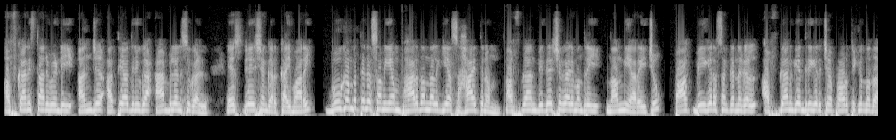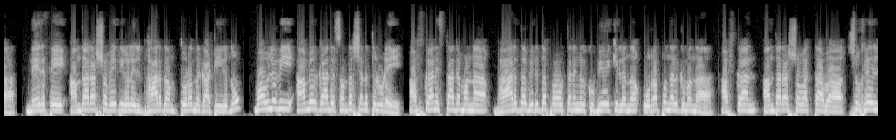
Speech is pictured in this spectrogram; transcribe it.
അഫ്ഗാനിസ്ഥാനു വേണ്ടി അഞ്ച് അത്യാധുനിക ആംബുലൻസുകൾ എസ് ജയശങ്കർ കൈമാറി ഭൂകമ്പത്തിന്റെ സമയം ഭാരതം നൽകിയ സഹായത്തിനും അഫ്ഗാൻ വിദേശകാര്യമന്ത്രി നന്ദി അറിയിച്ചു പാക് ഭീകര സംഘടനകൾ അഫ്ഗാൻ കേന്ദ്രീകരിച്ച് പ്രവർത്തിക്കുന്നത് നേരത്തെ അന്താരാഷ്ട്ര വേദികളിൽ ഭാരതം തുറന്നു കാട്ടിയിരുന്നു. മൗലവി ആമിർ ഖാന്റെ സന്ദർശനത്തിലൂടെ അഫ്ഗാനിസ്ഥാന്റെ മണ്ണ് ഭാരത വിരുദ്ധ പ്രവർത്തനങ്ങൾക്ക് ഉപയോഗിക്കില്ലെന്ന് ഉറപ്പു നൽകുമെന്ന് അഫ്ഗാൻ അന്താരാഷ്ട്ര വക്താവ് സുഹൈൽ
